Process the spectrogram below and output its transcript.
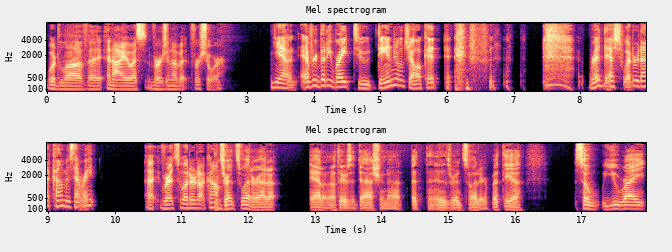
would love a, an iOS version of it for sure. Yeah, everybody write to Daniel Jalkut, red-sweater.com. Is that right? Uh, redsweater.com. It's red sweater. I don't. Yeah, I don't know if there's a dash or not, but it is red sweater. But the uh, so you write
